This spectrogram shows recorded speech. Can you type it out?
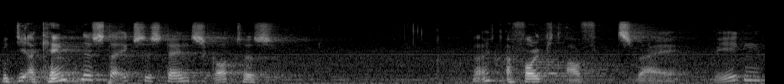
Und die Erkenntnis der Existenz Gottes erfolgt auf zwei Wegen.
